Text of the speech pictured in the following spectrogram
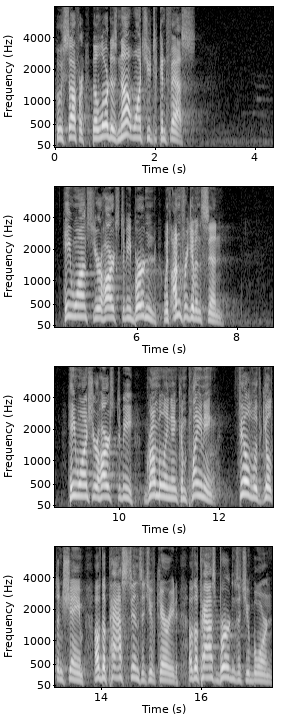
who suffered. The Lord does not want you to confess. He wants your hearts to be burdened with unforgiven sin. He wants your hearts to be grumbling and complaining, filled with guilt and shame of the past sins that you've carried, of the past burdens that you've borne.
